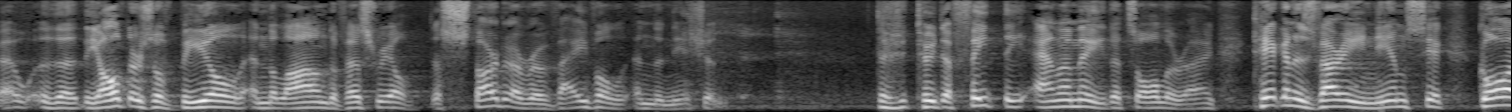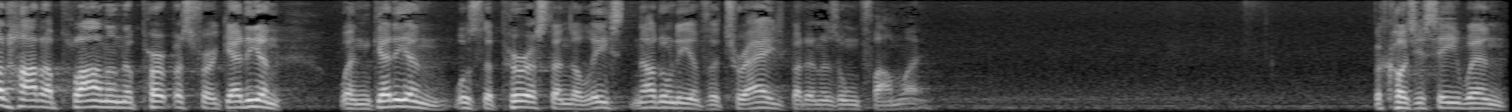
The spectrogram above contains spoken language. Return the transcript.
uh, the, the altars of Baal in the land of Israel, to start a revival in the nation. To, to, defeat the enemy that's all around. Taking his very namesake, God had a plan and a purpose for Gideon when Gideon was the poorest and the least, not only of the tribes, but in his own family. Because you see, when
